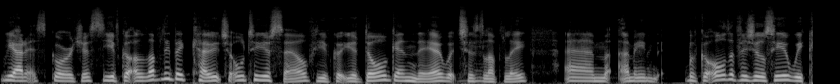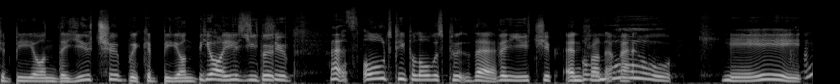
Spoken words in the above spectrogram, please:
We are. It's gorgeous. You've got a lovely big couch all to yourself. You've got your dog in there, which is lovely. Um, I mean, we've got all the visuals here. We could be on the YouTube. We could be on Beyond the Facebook. YouTube. That's Old people always put the the YouTube in front of it. Oh, okay. I know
